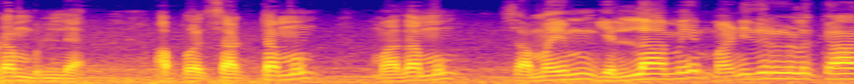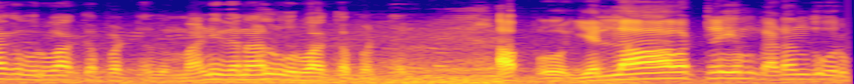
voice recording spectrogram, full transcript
உடம்பு இல்லை. அப்போ சட்டமும் மதமும் சமயமும் எல்லாமே மனிதர்களுக்காக உருவாக்கப்பட்டது மனிதனால் உருவாக்கப்பட்டது. அப்போது எல்லாவற்றையும் கடந்து ஒரு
